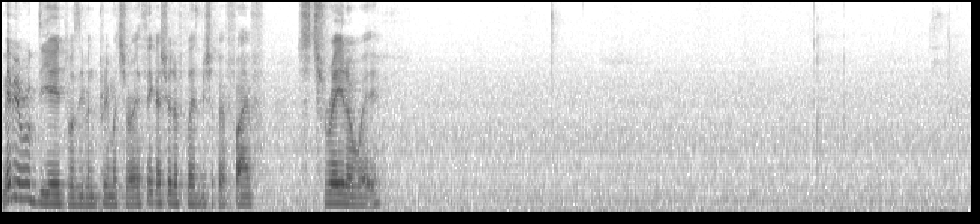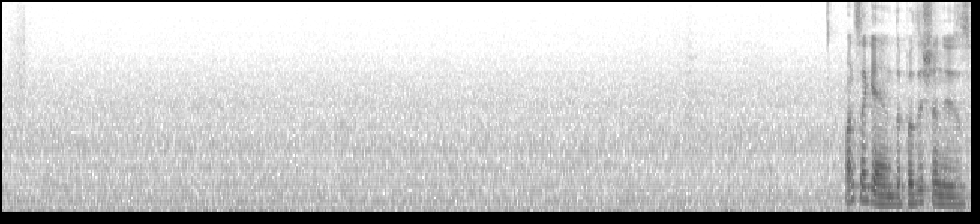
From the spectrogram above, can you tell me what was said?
Maybe rook d8 was even premature. I think I should have played bishop f5 straight away. Once again, the position is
